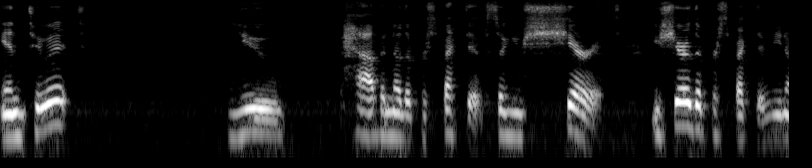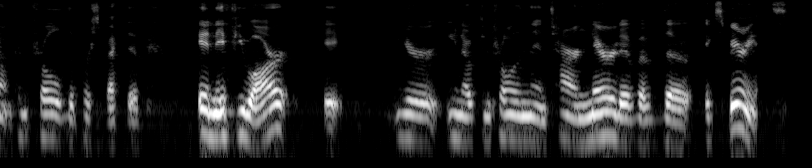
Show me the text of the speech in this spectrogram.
into it you have another perspective so you share it. You share the perspective you don't control the perspective. And if you are it, you're you know controlling the entire narrative of the experience.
